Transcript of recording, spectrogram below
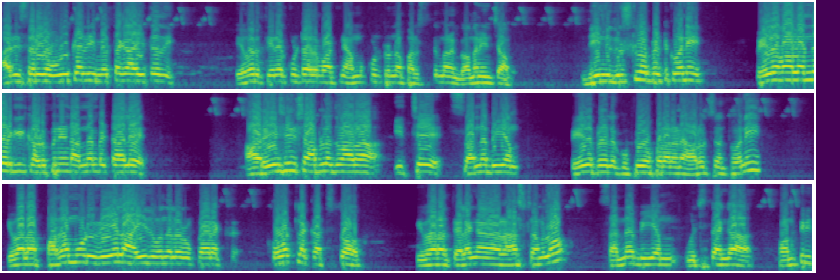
అది సరిగా ఉడకది మెత్తగా అవుతుంది ఎవరు తినకుండా వాటిని అమ్ముకుంటున్న పరిస్థితి మనం గమనించాం. దీన్ని దృష్టిలో పెట్టుకొని పేదవాళ్ళందరికీ కడుపు నిండా అన్నం పెట్టాలి. ఆ రేషన్ షాపుల ద్వారా ఇచ్చే సన్న బియ్యం పేద ప్రజలకు ఉపయోగపడాలనే ఆలోచనతోని ఇవాళ పదమూడు వేల ఐదు వందల రూపాయల కోట్ల ఖర్చుతో ఇవాళ తెలంగాణ రాష్ట్రంలో సన్న బియ్యం ఉచితంగా పంపిణీ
